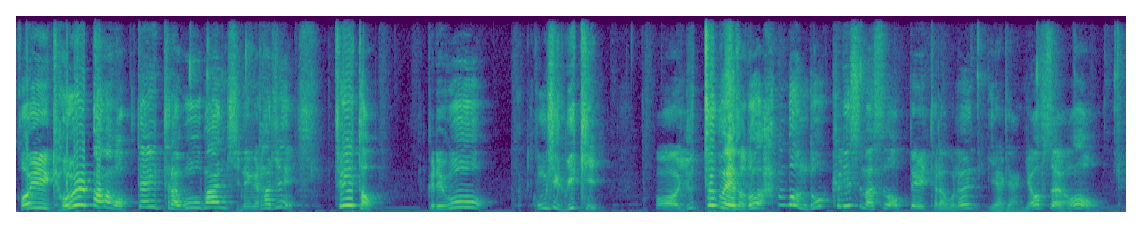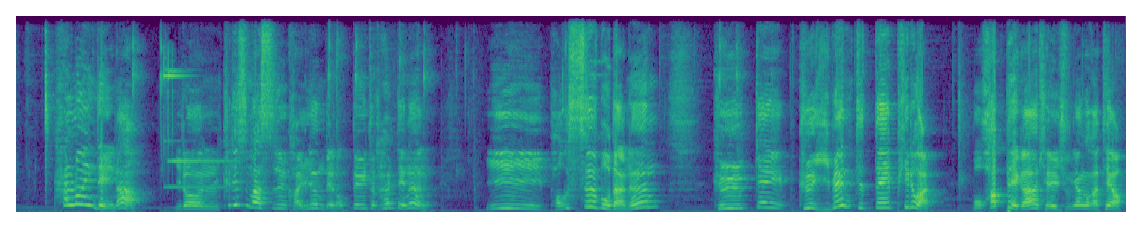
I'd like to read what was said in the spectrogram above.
거의 겨울 방학 업데이트라고만 진행을 하지 트위터 그리고 공식 위키 어, 유튜브에서도 한 번도 크리스마스 업데이트라고는 이야기한 게 없어요. 할로윈데이나 이런 크리스마스 관련된 업데이트를 할 때는 이 버스보다는 그 게임 그 이벤트 때 필요한 뭐 화폐가 제일 중요한 것 같아요.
